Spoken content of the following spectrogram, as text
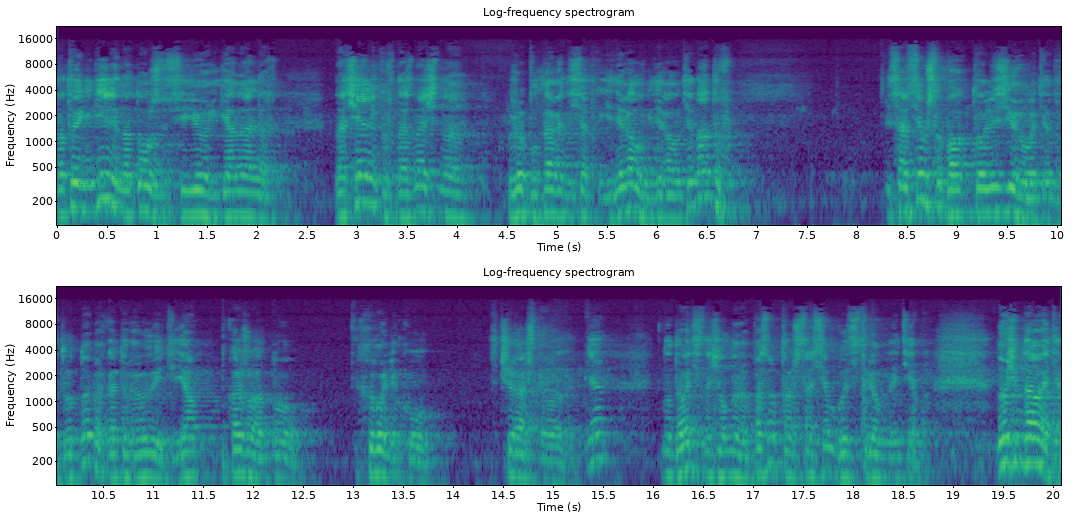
На той неделе на должность ее региональных начальников назначено уже полтора десятка генералов, генерал-лейтенантов. И совсем, чтобы актуализировать этот вот номер, который вы видите, я покажу одну хронику вчерашнего дня. Ну, давайте сначала номер посмотрим, потому что совсем будет стрёмная тема. Ну, в общем, давайте.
